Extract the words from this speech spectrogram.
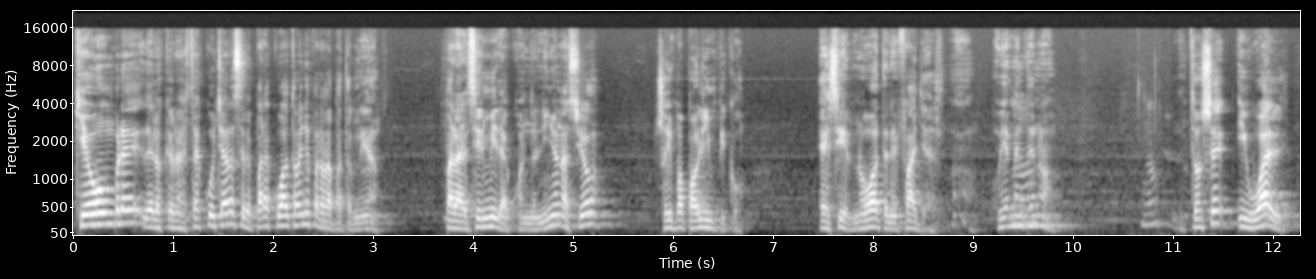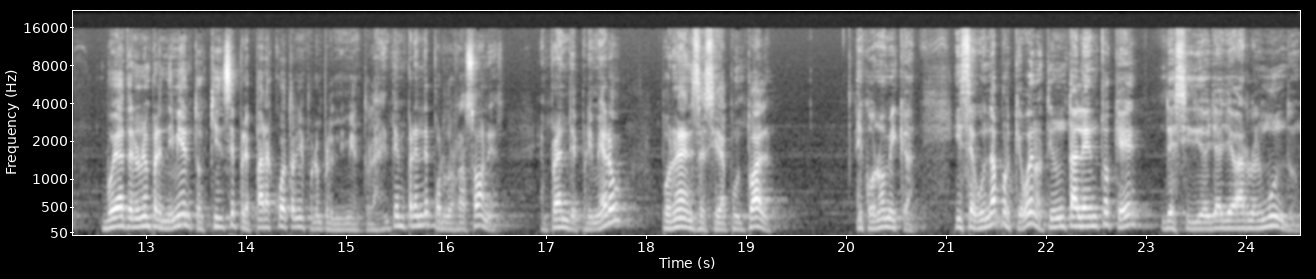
¿Qué hombre de los que nos está escuchando se prepara cuatro años para la paternidad? Para decir, mira, cuando el niño nació, soy papá olímpico. Es decir, no va a tener fallas. No, obviamente no. ¿no? Entonces, igual, voy a tener un emprendimiento. ¿Quién se prepara cuatro años por un emprendimiento? La gente emprende por dos razones. Emprende, primero, por una necesidad puntual, económica. Y segunda, porque, bueno, tiene un talento que decidió ya llevarlo al mundo.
